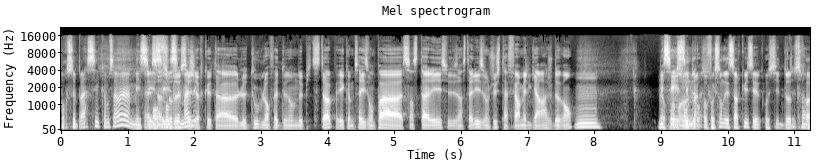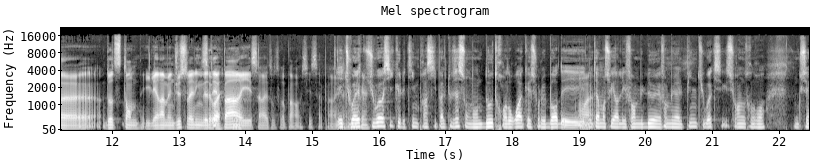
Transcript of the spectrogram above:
pour se passer comme ça. Ouais, mais c'est c'est-à-dire que tu as le double en fait de nombre de pit stops et comme ça ils n'ont pas à s'installer, se désinstaller, ils ont juste à fermer le garage devant. Hmm. Mais c'est. En fonction des circuits, c'est aussi d'autres euh, d'autres stands. Ils les ramènent juste sur la ligne de C'est vrai, départ ouais. et ils s'arrêtent autre part aussi. Ça. Et tu vois, tu vois aussi que les teams principales, tout ça, sont dans d'autres endroits que sur le bord des. Ouais. Notamment si tu regardes les Formule 2 et la Formule Alpine, tu vois que c'est sur un autre endroit. Donc c'est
